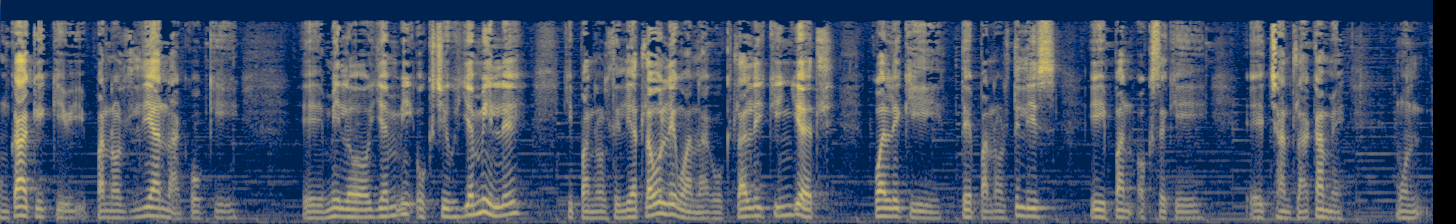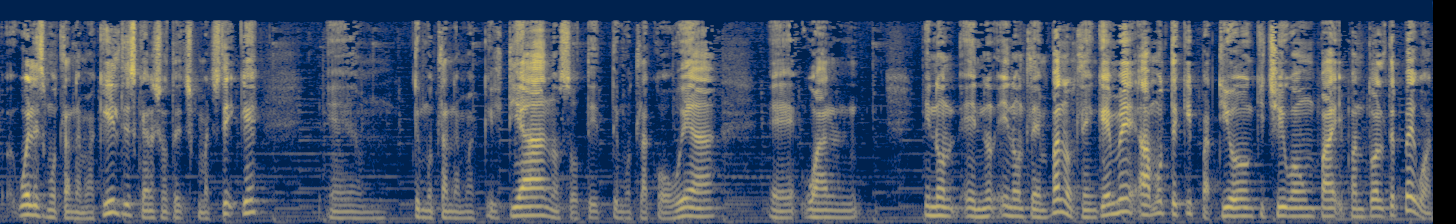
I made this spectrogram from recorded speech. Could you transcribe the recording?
onkaki kipanoltilia nako ki eh, milo yemi okchiu yemile kipanoltilia tlaoli huan ako tlali kin yetl kuali kitepanoltilis ipan okseki eh, chantlakame. Mon welis motlanemakiltis ken xotechmachtihkeh eh, timotlanemakiltia noso timotlakowia eh, huan inon, inon, inon tlen pano tlen kemeh amo tekipation kichiua ompa ipan toaltepehuan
